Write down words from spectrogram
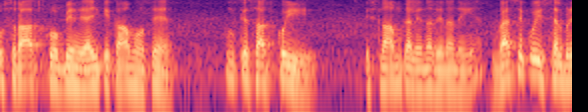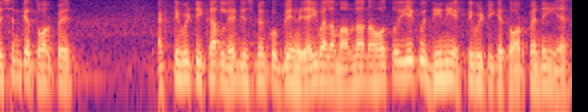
उस रात को बेहयाई के काम होते हैं, उनके साथ कोई इस्लाम का लेना देना नहीं है। वैसे कोई सेलिब्रेशन के तौर पे एक्टिविटी कर ले जिसमें कोई बेहयाई वाला मामला ना हो तो ये कोई दीनी एक्टिविटी के तौर पे नहीं है।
